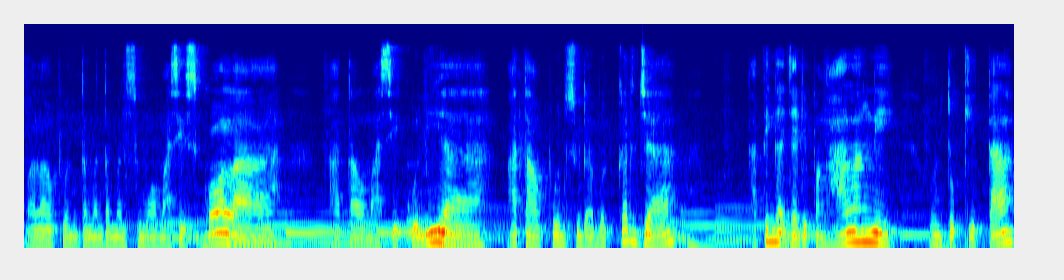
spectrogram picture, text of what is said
Walaupun teman-teman semua masih sekolah, atau masih kuliah ataupun sudah bekerja tapi nggak jadi penghalang nih untuk kita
